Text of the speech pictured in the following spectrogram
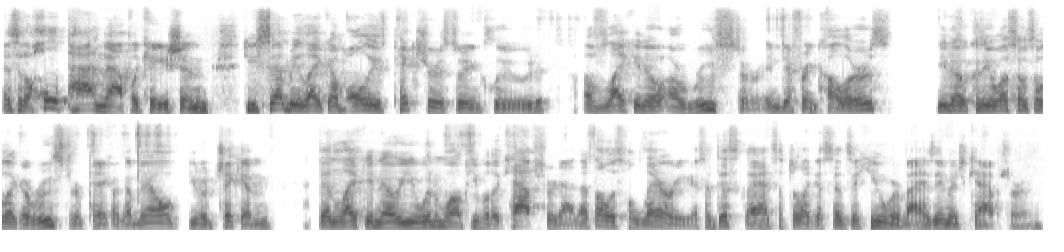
And so the whole patent application, he sent me like um, all these pictures to include of like, you know, a rooster in different colors, you know, because he wants something like a rooster pick, like a male, you know, chicken. Then like, you know, you wouldn't want people to capture that. That's always hilarious. That this guy had such a, like a sense of humor about his image capturing.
